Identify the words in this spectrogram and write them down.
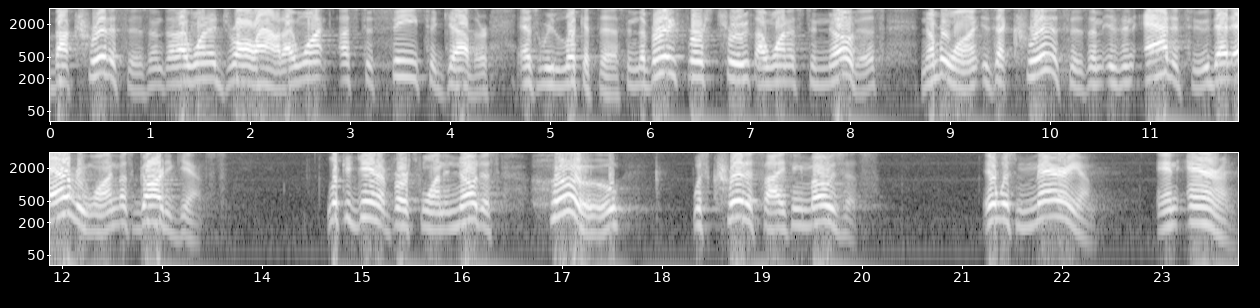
about criticism that I want to draw out. I want us to see together as we look at this. And the very first truth I want us to notice, number one, is that criticism is an attitude that everyone must guard against. Look again at verse 1 and notice who was criticizing Moses. It was Miriam and Aaron,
